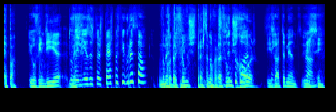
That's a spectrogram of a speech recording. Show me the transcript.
Epá, Eu vendia. Tu mas, vendias os teus pés para figuração. não mas para filmes, não, para filmes de terror. terror. Sim. Exatamente. Pronto. Sim.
